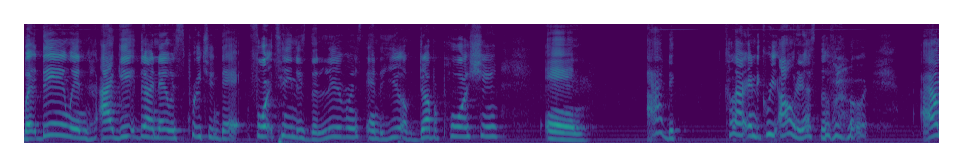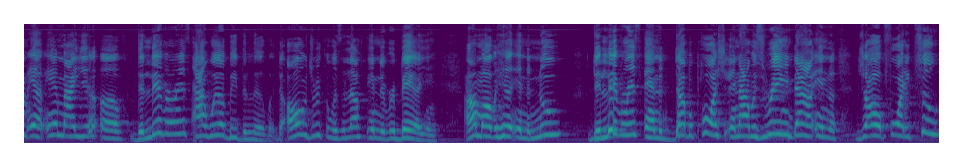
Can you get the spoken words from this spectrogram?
But then when I get done, they was preaching that 14 is deliverance and the year of double portion. And I declare and decree all of that stuff, Lord. I'm in my year of deliverance. I will be delivered. The old drinker was left in the rebellion. I'm over here in the new deliverance and the double portion, and I was reading down in the Job 42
